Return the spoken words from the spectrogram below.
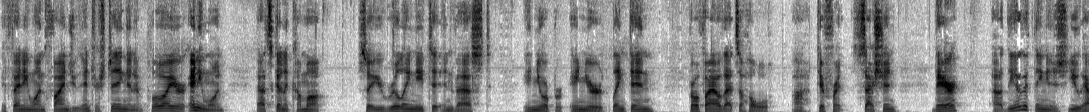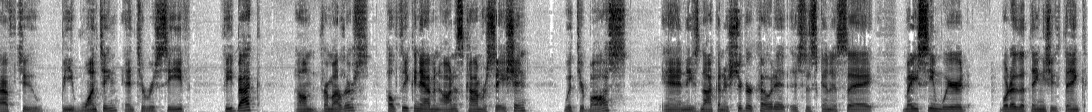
if anyone finds you interesting, an employer, anyone, that's going to come up. So you really need to invest in your in your LinkedIn profile. That's a whole uh, different session there. Uh, the other thing is you have to be wanting and to receive feedback um, from others. Hopefully, you can have an honest conversation with your boss, and he's not going to sugarcoat it. It's just going to say, "May seem weird. What are the things you think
